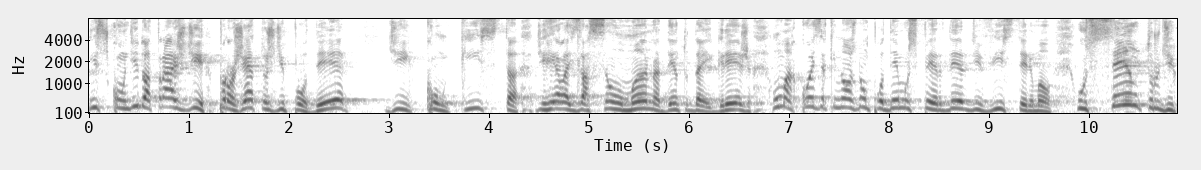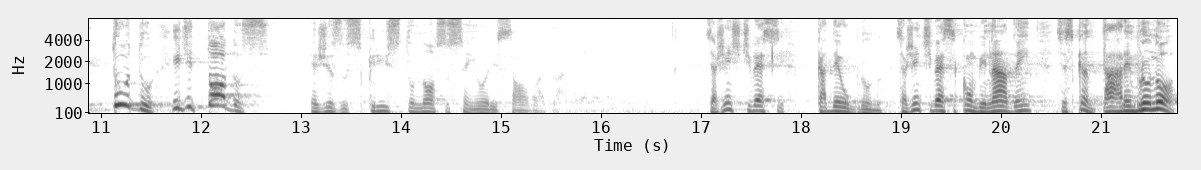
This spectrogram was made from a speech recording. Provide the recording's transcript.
escondido atrás de projetos de poder, de conquista, de realização humana dentro da igreja, uma coisa que nós não podemos perder de vista, irmão, o centro de tudo e de todos é Jesus Cristo, nosso Senhor e Salvador. Se a gente tivesse. Cadê o Bruno? Se a gente tivesse combinado, hein? Vocês cantarem, Bruno.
